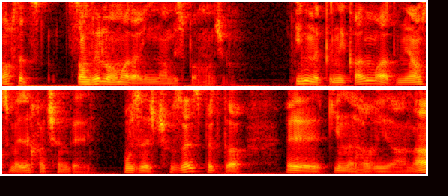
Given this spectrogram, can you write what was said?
Մարդը ծնվելու համար է 9 ամիս պահանջում։ 9 կնիկանում է մի ամս երեխա չեն բերի։ Ուզես չուզես պետք է է կինը հղիանա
